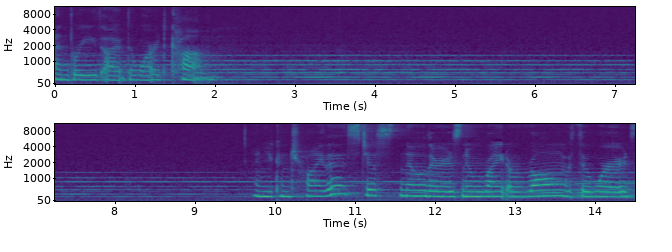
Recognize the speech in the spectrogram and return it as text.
and breathe out the word calm. And you can try this. Just know there is no right or wrong with the words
